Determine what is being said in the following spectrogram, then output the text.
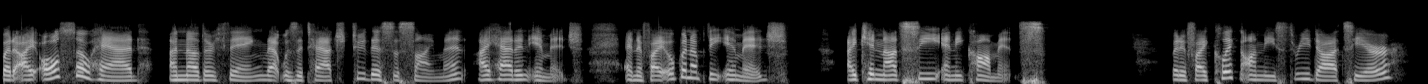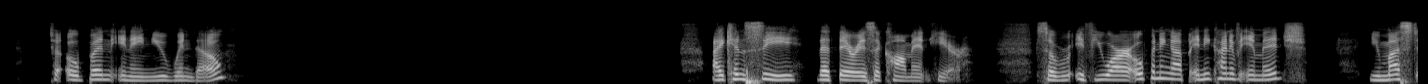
But I also had another thing that was attached to this assignment. I had an image. And if I open up the image, I cannot see any comments. But if I click on these three dots here to open in a new window, I can see that there is a comment here. So if you are opening up any kind of image, you must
